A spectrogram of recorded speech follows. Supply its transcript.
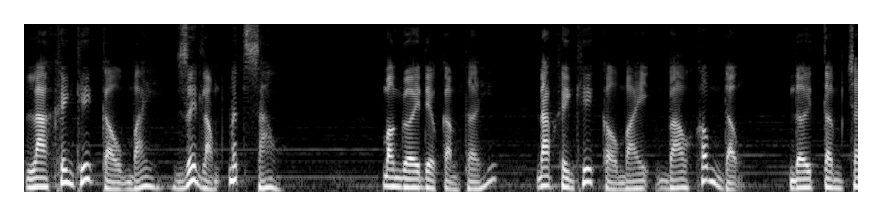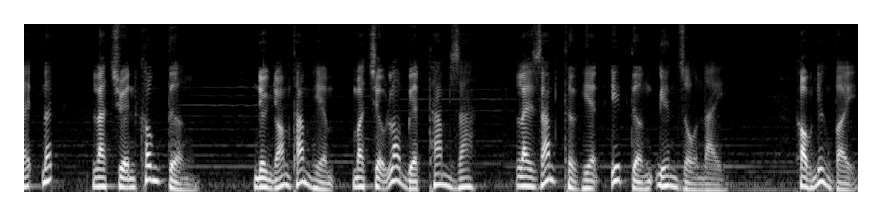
Là khinh khí cầu bay Dưới lòng đất sao? Mọi người đều cảm thấy Đạp khinh khí cầu bay vào không động, Nơi tâm trái đất Là chuyện không tưởng. Nhưng nhóm thám hiểm mà Triệu Lo Biệt tham gia Lại dám thực hiện ý tưởng điên rồ này. Không những vậy,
